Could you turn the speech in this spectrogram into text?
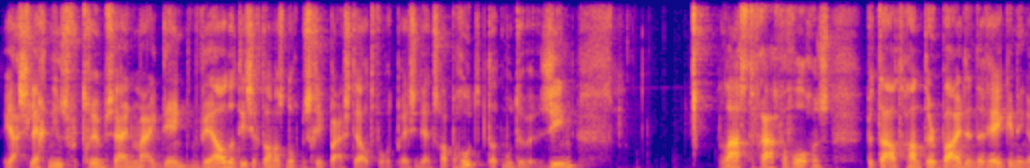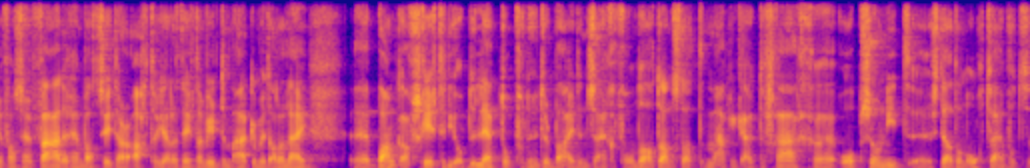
ja, slecht nieuws voor Trump zijn. Maar ik denk wel dat hij zich dan alsnog beschikbaar stelt voor het presidentschap. Maar goed, dat moeten we zien. Laatste vraag vervolgens. Betaalt Hunter Biden de rekeningen van zijn vader en wat zit daarachter? Ja, dat heeft dan weer te maken met allerlei uh, bankafschriften die op de laptop van Hunter Biden zijn gevonden. Althans, dat maak ik uit de vraag uh, op. Zo niet, uh, stel dan ongetwijfeld,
